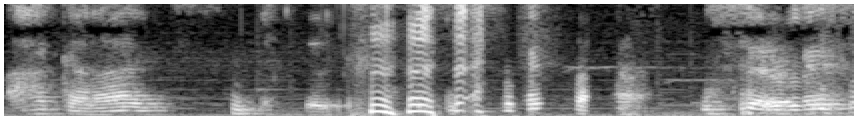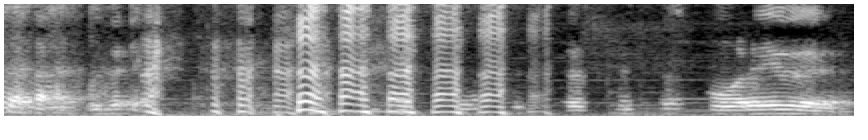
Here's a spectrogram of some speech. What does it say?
Ah, caray. Cervezas. Cervezas. Cervezas forever.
